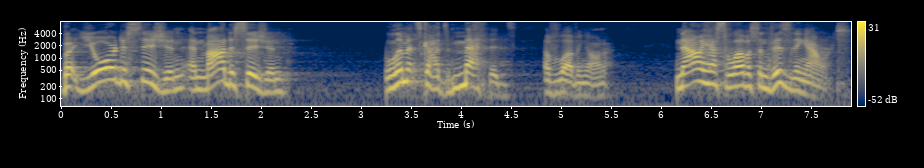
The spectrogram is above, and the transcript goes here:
But your decision and my decision limits God's methods of loving on us. Now he has to love us in visiting hours.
